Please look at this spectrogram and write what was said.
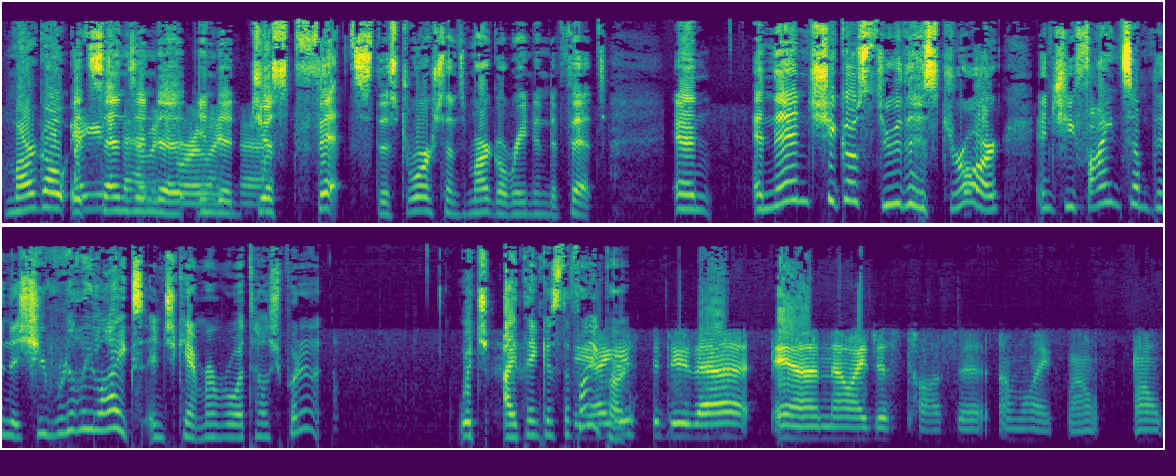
Margot, it sends a into like into just fits. This drawer sends Margot right into fits, and and then she goes through this drawer and she finds something that she really likes, and she can't remember what the hell she put in it, which I think is the funny yeah, I part. used to do that, and now I just toss it. I'm like, well, well.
